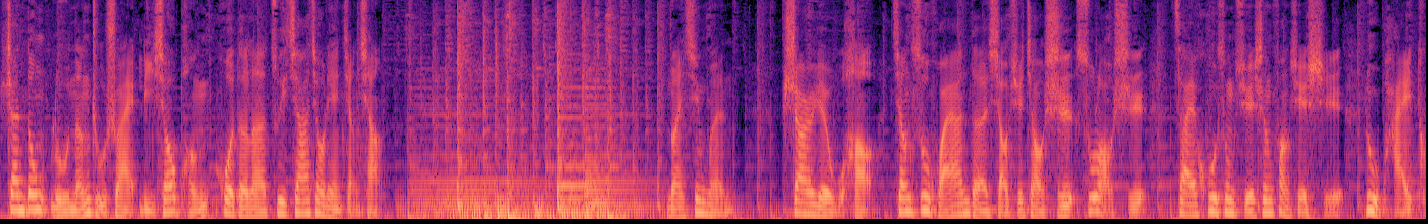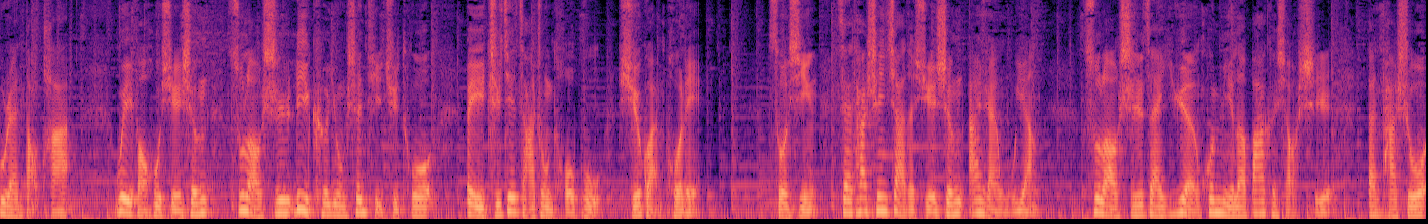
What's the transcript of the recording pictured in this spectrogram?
山东鲁能主帅李霄鹏获得了最佳教练奖项。暖新闻。十二月五号，江苏淮安的小学教师苏老师在护送学生放学时，路牌突然倒塌。为保护学生，苏老师立刻用身体去拖，被直接砸中头部，血管破裂。所幸在他身下的学生安然无恙。苏老师在医院昏迷了八个小时，但他说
